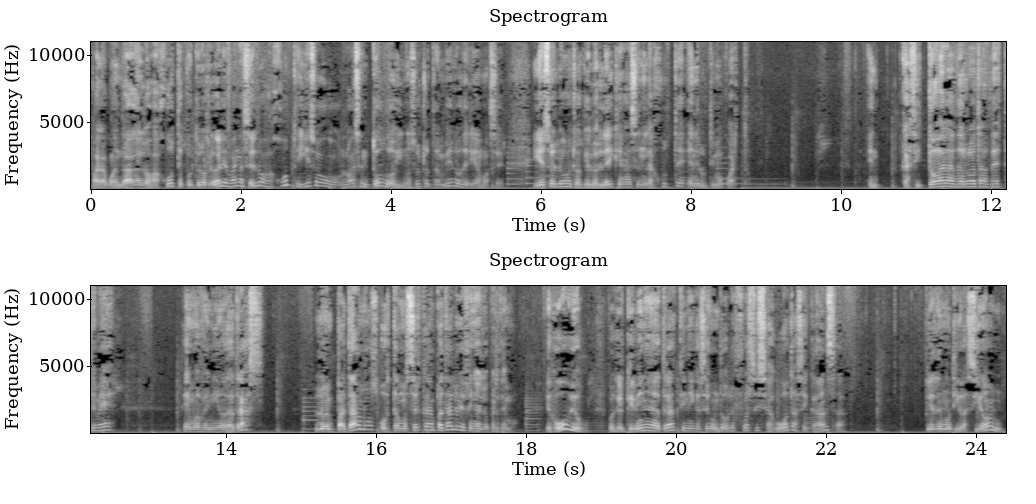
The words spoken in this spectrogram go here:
para cuando hagan los ajustes, porque los rivales van a hacer los ajustes y eso lo hacen todos y nosotros también lo deberíamos hacer. Y eso es lo otro, que los Lakers hacen el ajuste en el último cuarto. En casi todas las derrotas de este mes hemos venido de atrás, lo empatamos o estamos cerca de empatarlo y al final lo perdemos. Es obvio, porque el que viene de atrás tiene que hacer un doble esfuerzo y se agota, se cansa, pierde motivación.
